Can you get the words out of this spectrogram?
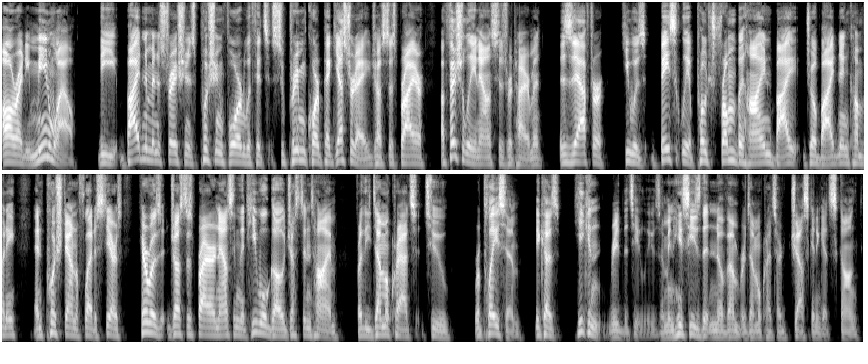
Alrighty. Meanwhile, the Biden administration is pushing forward with its Supreme Court pick. Yesterday, Justice Breyer officially announced his retirement. This is after he was basically approached from behind by Joe Biden and company and pushed down a flight of stairs. Here was Justice Breyer announcing that he will go just in time for the Democrats to replace him because he can read the tea leaves. I mean, he sees that in November, Democrats are just going to get skunked.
